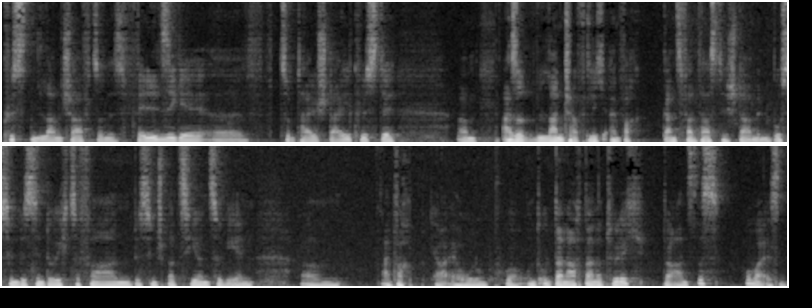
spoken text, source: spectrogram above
Küstenlandschaft, so eine felsige, äh, zum Teil Steilküste. Ähm, also landschaftlich einfach ganz fantastisch, da mit dem Bus ein bisschen durchzufahren, ein bisschen spazieren zu gehen. Ähm, einfach, ja, Erholung pur. Und, und danach dann natürlich, du ahnst es, Hummer essen.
